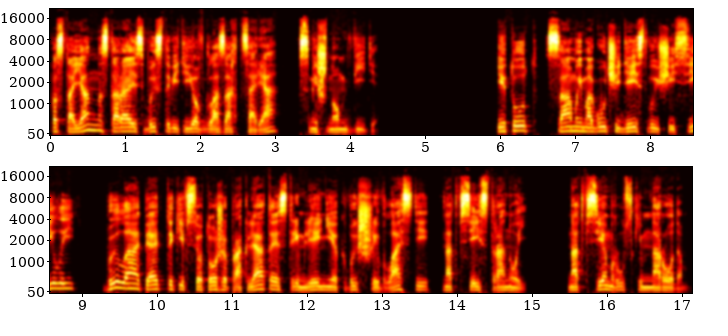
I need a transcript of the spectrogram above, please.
постоянно стараясь выставить ее в глазах царя в смешном виде. И тут самой могучей действующей силой – было опять-таки все то же проклятое стремление к высшей власти над всей страной, над всем русским народом.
